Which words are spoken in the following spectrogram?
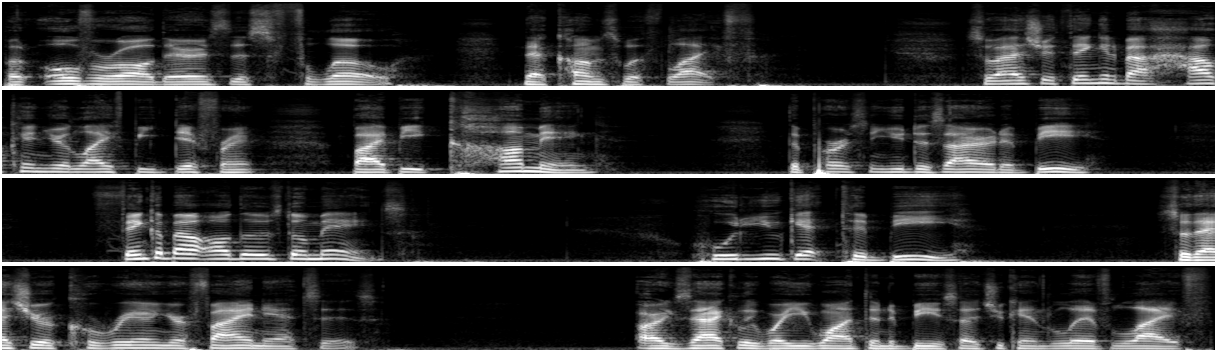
but overall, there is this flow that comes with life. So as you're thinking about how can your life be different by becoming the person you desire to be, think about all those domains. Who do you get to be so that your career and your finances are exactly where you want them to be so that you can live life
